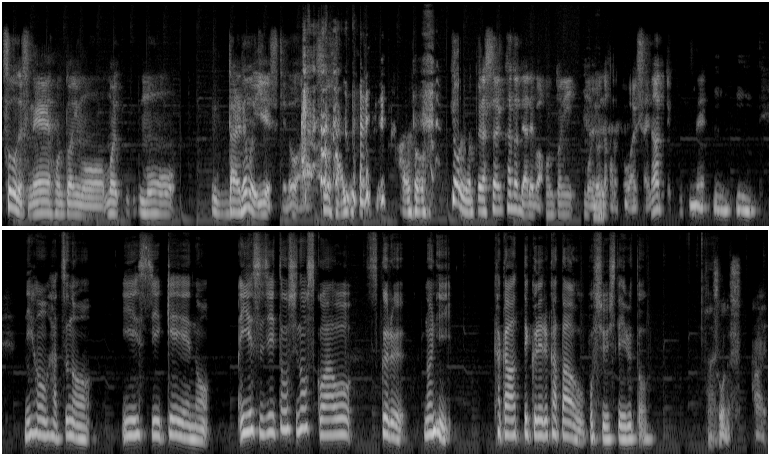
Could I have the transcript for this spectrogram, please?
そうですね、本当にもう、もう、もう誰でもいいですけど、あのすごいあの興味持ってらっしゃる方であれば、本当にもういろんな方とお会いしたいなっていうことですね。うんうんうん日本初の ESG 経営の ESG 投資のスコアを作るのに関わってくれる方を募集しているとはい、そうです。はい。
